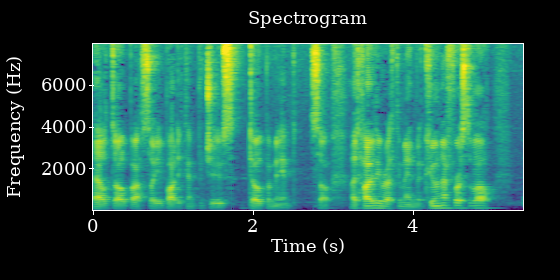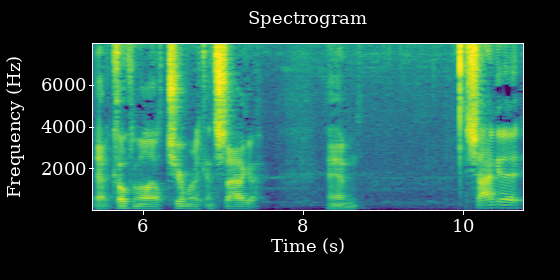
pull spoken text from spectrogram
L-dopa, so your body can produce dopamine. So I'd highly recommend mucuna first of all, uh, coconut oil, turmeric, and chaga. Um, chaga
